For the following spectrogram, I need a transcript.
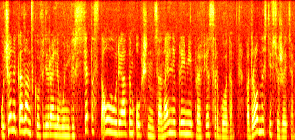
Ученый Казанского федерального университета стал лауреатом общенациональной премии «Профессор года». Подробности в сюжете.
